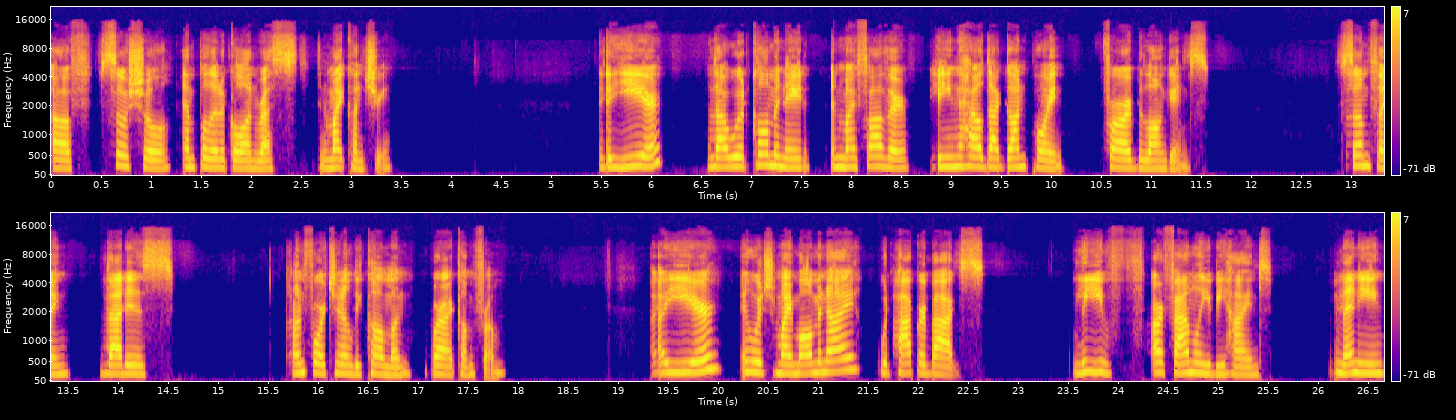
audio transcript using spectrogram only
of social and political unrest in my country. A year that would culminate in my father being held at gunpoint for our belongings. Something that is unfortunately common where I come from. A year in which my mom and I would pack our bags, leave our family behind. Many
